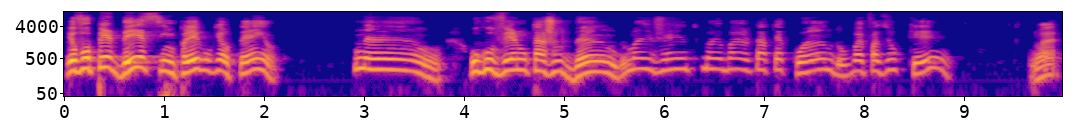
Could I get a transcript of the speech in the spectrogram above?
Eu vou perder esse emprego que eu tenho. Não, o governo está ajudando. Mas, gente, vai, vai ajudar até quando? Vai fazer o quê? Não é?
